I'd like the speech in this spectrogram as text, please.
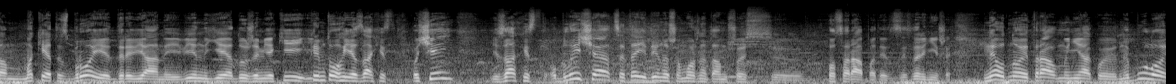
там макети зброї дерев'яний, він є дуже м'який. Крім того, є захист очей і захист обличчя. Це те єдине, що можна там щось е, поцарапати зеленіше. Не одної травми ніякої не було.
